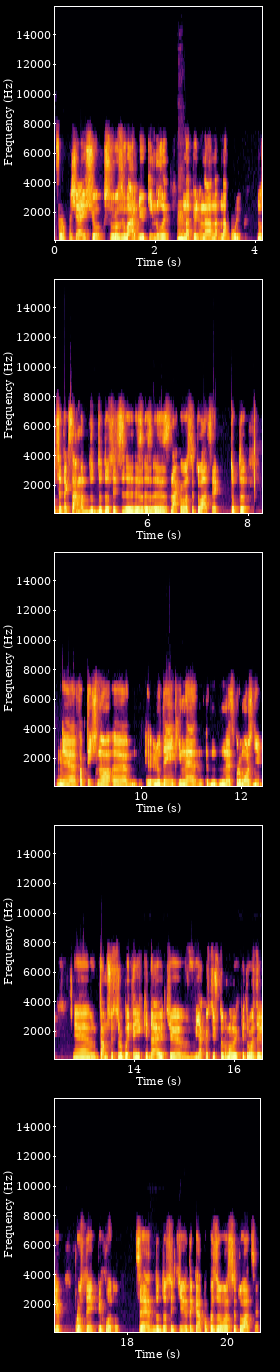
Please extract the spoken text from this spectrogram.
Це означає, що, Росгвардію кинули на, на, на, на нуль. Ну це так само досить знакова ситуація. Тобто, е, фактично, е, людей, які не, не спроможні е, там щось робити, їх кидають в якості штурмових підрозділів просто як піхоту. Це досить така показова ситуація.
